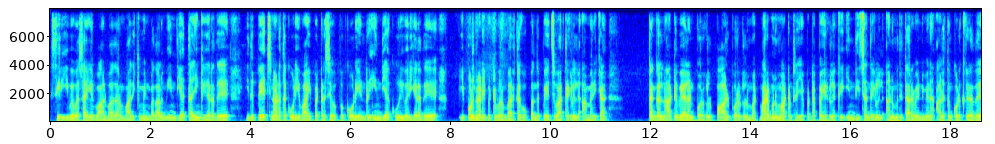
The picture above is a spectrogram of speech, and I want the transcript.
சிறிய விவசாயிகள் வாழ்வாதாரம் பாதிக்கும் என்பதாலும் இந்தியா தயங்குகிறது. இது பேச்சு நடத்தக்கூடிய வாய்ப்பற்ற சிவப்பு கோடு என்று இந்தியா கூறி வருகிறது. இப்பொழுது நடைபெற்று வரும் வர்த்தக ஒப்பந்த பேச்சுவார்த்தைகளில் அமெரிக்கா தங்கள் நாட்டு வேளாண் பொருட்கள் பால் பொருட்கள் மரபணு மாற்றம் செய்யப்பட்ட பயிர்களுக்கு இந்திய சந்தைகளில் அனுமதி தர வேண்டும் என அழுத்தம் கொடுக்கிறது.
